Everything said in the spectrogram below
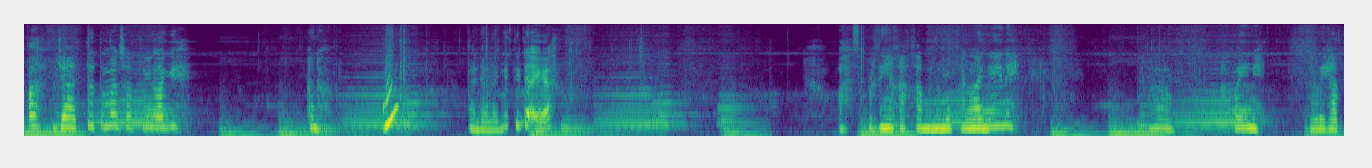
Ah, jatuh teman satunya lagi. Aduh. Ada lagi tidak ya? Wah, sepertinya kakak menemukan lagi nih. Wow, apa ini? Lihat.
